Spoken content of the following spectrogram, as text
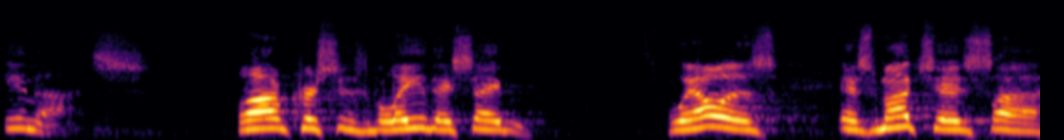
in us. A lot of Christians believe, they say, well, as as much as uh,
